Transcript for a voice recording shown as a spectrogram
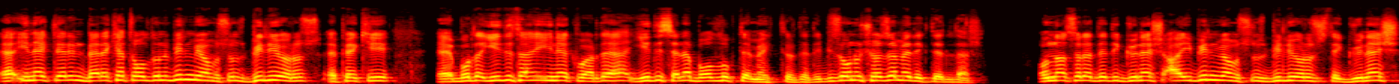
e, ineklerin bereket olduğunu bilmiyor musunuz? Biliyoruz. E peki e, burada yedi tane inek vardı. E, yedi sene bolluk demektir dedi. Biz onu çözemedik dediler. Ondan sonra dedi güneş ay bilmiyor musunuz? Biliyoruz işte güneş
